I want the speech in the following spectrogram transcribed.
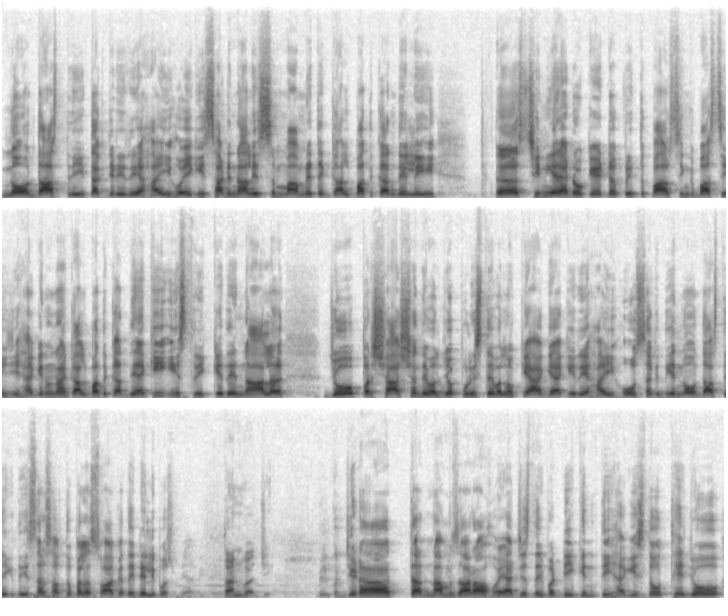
9-10 ਤਰੀਕ ਤੱਕ ਜਿਹੜੀ ਰਿਹਾਈ ਹੋਏਗੀ, ਸਾਡੇ ਨਾਲ ਇਸ ਮਾਮਲੇ ਤੇ ਗੱਲਬਾਤ ਕਰਨ ਦੇ ਲਈ ਸੀਨੀਅਰ ਐਡਵੋਕੇਟ ਪ੍ਰਿਤਪਾਲ ਸਿੰਘ ਬਾਸੀ ਜੀ ਹੈਗੇ ਨੇ ਉਹਨਾਂ ਨਾਲ ਗੱਲਬਾਤ ਕਰਦੇ ਆ ਕਿ ਇਸ ਤਰੀਕੇ ਦੇ ਨਾਲ ਜੋ ਪ੍ਰਸ਼ਾਸਨ ਦੇ ਵੱਲੋਂ ਜੋ ਪੁਲਿਸ ਦੇ ਵੱਲੋਂ ਕਿਹਾ ਗਿਆ ਕਿ ਰਿਹਾਈ ਹੋ ਸਕਦੀ ਹੈ। 9-10 ਤਰੀਕ ਦੀ ਸਰ ਸਭ ਤੋਂ ਪਹਿਲਾਂ ਸਵਾਗਤ ਹੈ ਡੇਲੀ ਪੋਸਟ ਪੰਜਾਬੀ। ਧੰਨਵਾਦ ਜੀ। ਬਿਲਕੁਲ ਜਿਹੜਾ ਧਰਨਾ ਮੁਜ਼ਾਹਰਾ ਹੋਇਆ ਜਿਸ ਦੀ ਵੱਡੀ ਗਿਣਤੀ ਹੈਗੀ ਸੀ ਤੇ ਉੱਥੇ ਜੋ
